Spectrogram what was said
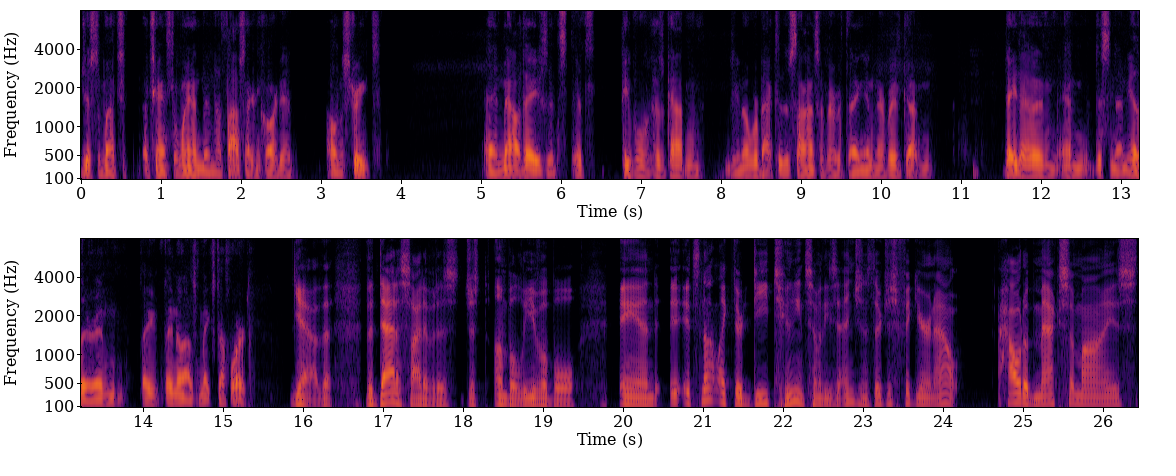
just as much a chance to win than a five second car did on the streets. And nowadays it's it's people has gotten you know we're back to the science of everything and everybody's gotten data and and this and that and the other and they they know how to make stuff work. Yeah, the the data side of it is just unbelievable, and it, it's not like they're detuning some of these engines. They're just figuring out how to maximize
